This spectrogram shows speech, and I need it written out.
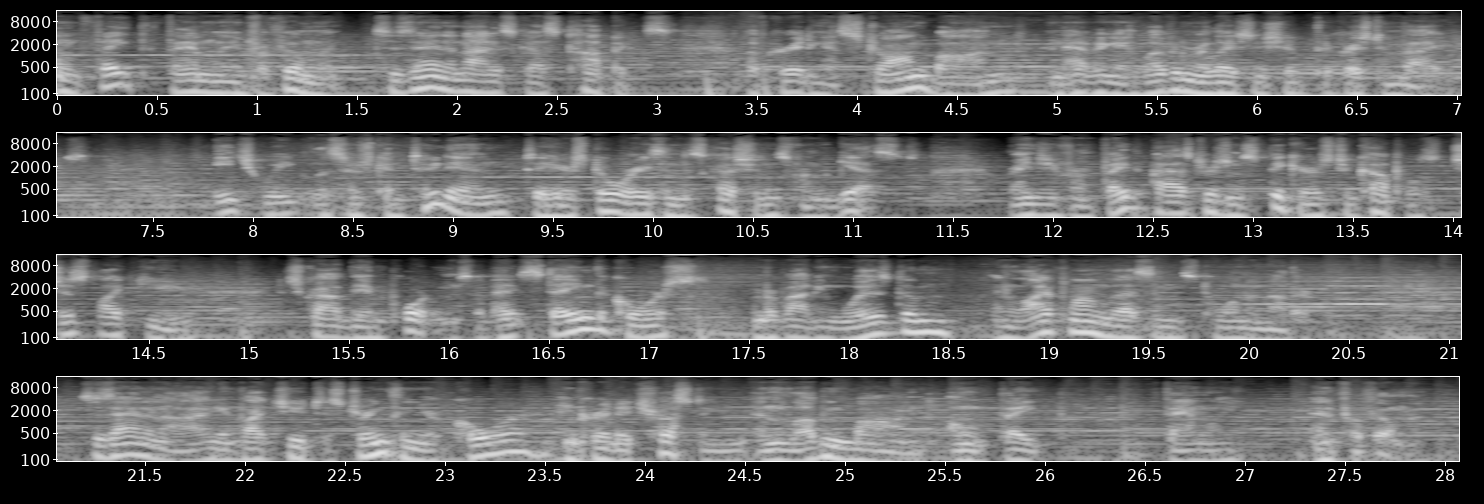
On Faith, Family, and Fulfillment, Suzanne and I discuss topics of creating a strong bond and having a loving relationship with Christian values. Each week, listeners can tune in to hear stories and discussions from guests, ranging from faith pastors and speakers to couples just like you, describe the importance of staying the course and providing wisdom and lifelong lessons to one another. Suzanne and I invite you to strengthen your core and create a trusting and loving bond on faith, family, and fulfillment.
